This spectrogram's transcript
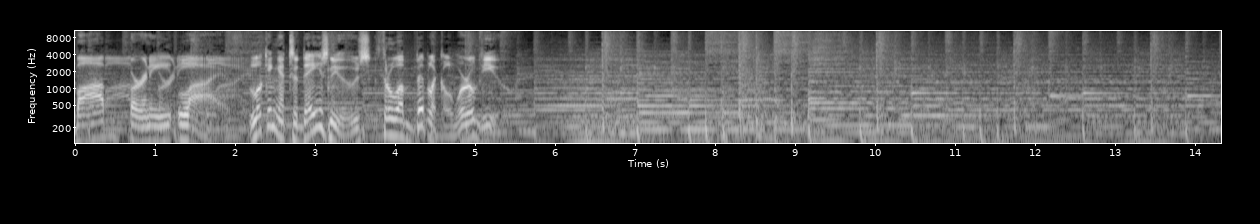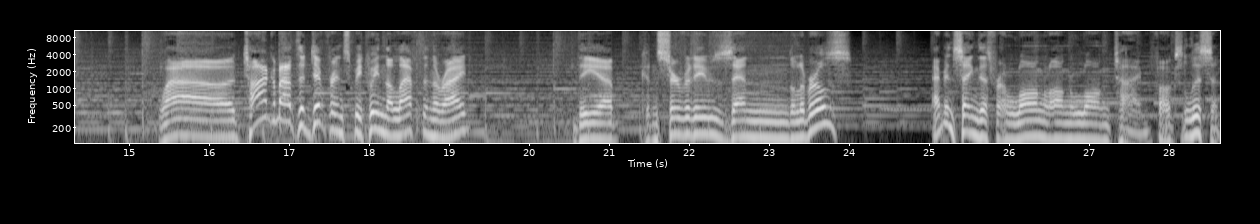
Bob Burney Live. Looking at today's news through a biblical worldview. Wow. Talk about the difference between the left and the right, the uh, conservatives and the liberals. I've been saying this for a long, long, long time, folks. Listen.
